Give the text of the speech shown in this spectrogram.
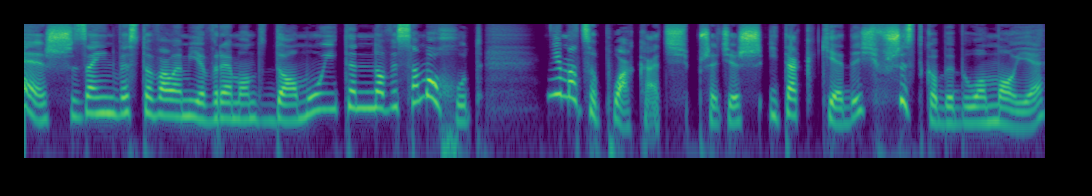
wiesz, zainwestowałem je w remont domu i ten nowy samochód. Nie ma co płakać, przecież i tak kiedyś wszystko by było moje.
